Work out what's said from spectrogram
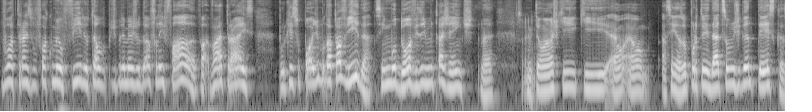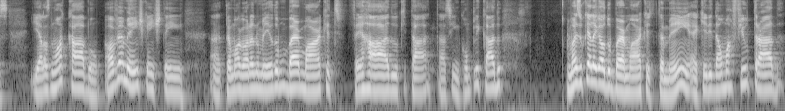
vou atrás, vou falar com meu filho, tal, vou pedir para ele me ajudar. Eu falei, fala, vai, vai, atrás, porque isso pode mudar a tua vida. Assim, mudou a vida de muita gente, né? Sim. Então eu acho que, que é, é, assim, as oportunidades são gigantescas e elas não acabam. Obviamente que a gente tem. Estamos ah, agora no meio de um bear market ferrado, que tá, tá assim, complicado. Mas o que é legal do bear market também é que ele dá uma filtrada.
